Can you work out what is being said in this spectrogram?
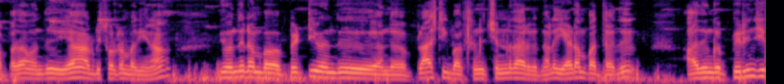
அப்போ தான் வந்து ஏன் அப்படி சொல்கிறேன் பார்த்தீங்கன்னா இது வந்து நம்ம பெட்டி வந்து அந்த பிளாஸ்டிக் பாக்ஸ் வந்து சின்னதாக இருக்கிறதுனால இடம் பத்தாது. அதுங்க பிரிஞ்சு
